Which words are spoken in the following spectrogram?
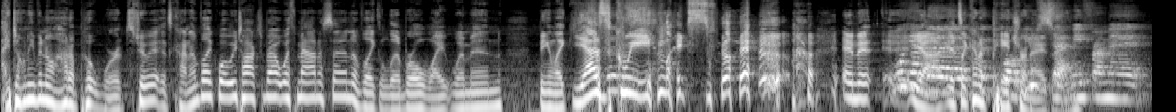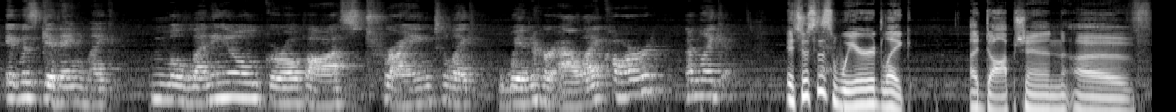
I don't even know how to put words to it. It's kind of like what we talked about with Madison of like liberal white women being like, "Yes, This- queen," like, and it, Well, yeah, the- it's like kind of patronizing. You sent me from it. It was giving like millennial girl boss trying to like win her ally card. I'm like, it's just this weird like adoption of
